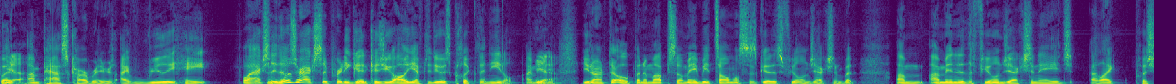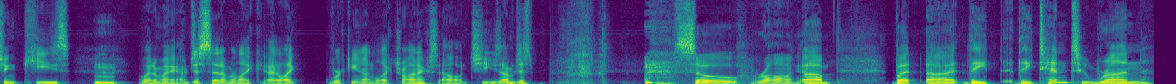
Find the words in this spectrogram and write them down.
but Yeah. I'm past carburetors. I really hate. Well, actually, those are actually pretty good because you all you have to do is click the needle. I mean, Yeah. you don't have to open them up. So maybe it's almost as good as fuel injection. But I'm I'm into the fuel injection age. I like pushing keys. Mm-hmm. What am I? I've just said I'm like I like working on electronics. Oh, geez, I'm just so wrong. Um, but uh, they they tend to run.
